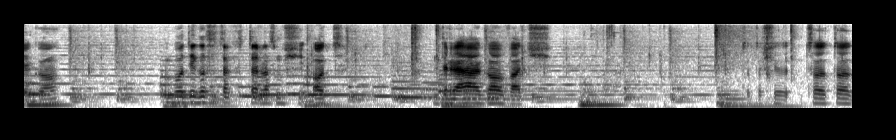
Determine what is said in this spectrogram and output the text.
Wywrócił się Diego. No Bo Diego sobie tak teraz musi odreagować. Co to się. Co to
